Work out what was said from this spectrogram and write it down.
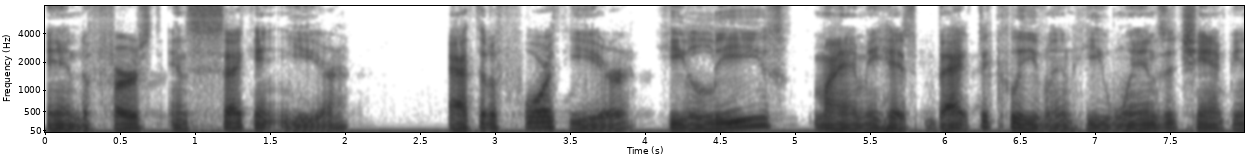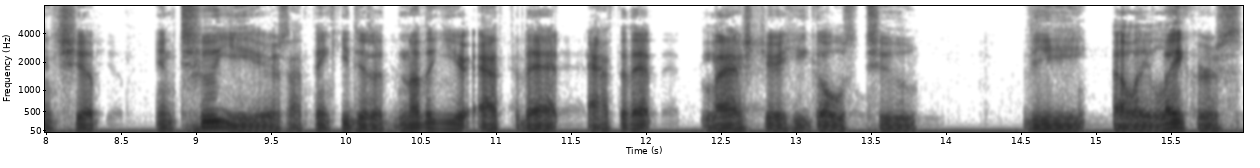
in the first and second year. After the fourth year, he leaves Miami, heads back to Cleveland. He wins a championship in two years. I think he did another year after that. After that, last year, he goes to the LA Lakers.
